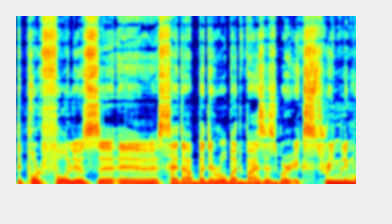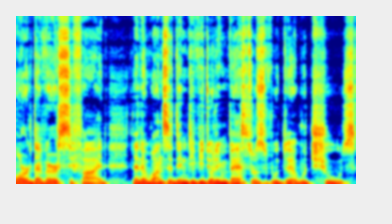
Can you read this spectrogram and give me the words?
the portfolios uh, uh, set up by the robo advisors were extremely more diversified than the ones that individual investors would uh, would choose.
